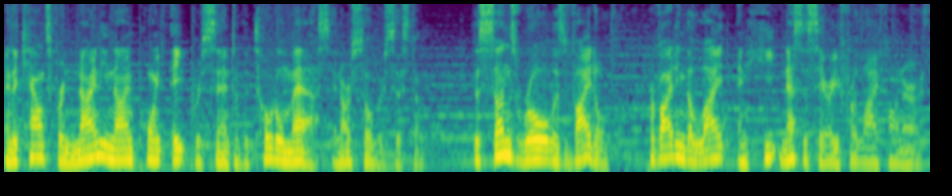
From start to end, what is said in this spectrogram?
and accounts for 99.8% of the total mass in our solar system. The Sun's role is vital, providing the light and heat necessary for life on Earth.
